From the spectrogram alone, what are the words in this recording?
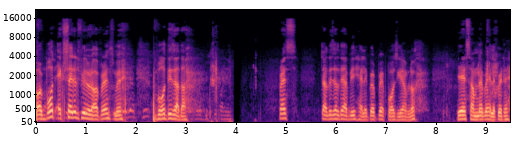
और बहुत एक्साइटेड फील हो रहा है फ्रेंड्स में। बहुत ही ज़्यादा। फ्रेंड्स चलते चलते अभी हेलीपैड पे पहुँच गए हम लोग। ये सामने पे हेलीपैड है।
